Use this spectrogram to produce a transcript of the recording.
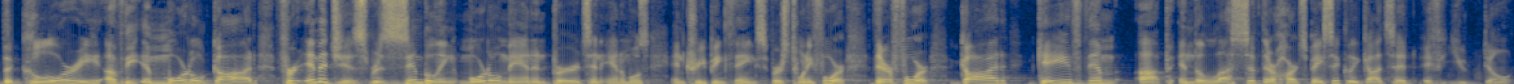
the glory of the immortal God for images resembling mortal man and birds and animals and creeping things. Verse 24, therefore, God gave them up in the lusts of their hearts. Basically, God said, if you don't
